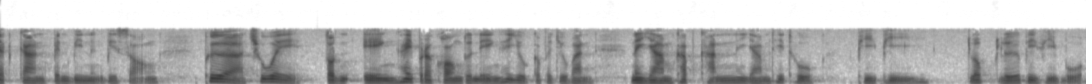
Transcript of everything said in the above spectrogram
จัดการเป็น B1 B2 เพื่อช่วยตนเองให้ประคองตนเองให้อยู่กับปัจจุบัน ในยามขับขันในยามที่ถูก PP ลบหรือ PP บวก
